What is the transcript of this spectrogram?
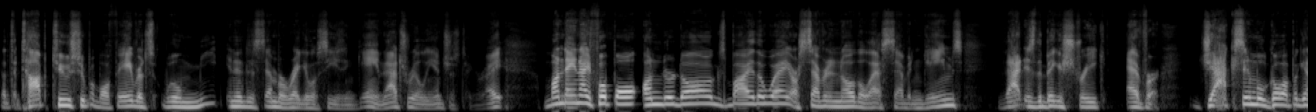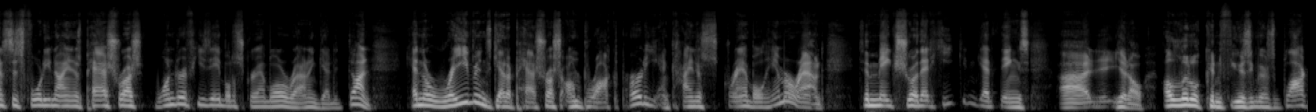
that the top two Super Bowl favorites will meet in a December regular season game. That's really interesting, right? Monday Night Football underdogs, by the way, are 7 0 the last seven games. That is the biggest streak ever. Jackson will go up against his 49ers pass rush. Wonder if he's able to scramble around and get it done. Can the Ravens get a pass rush on Brock Purdy and kind of scramble him around to make sure that he can get things, uh, you know, a little confusing because Brock,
